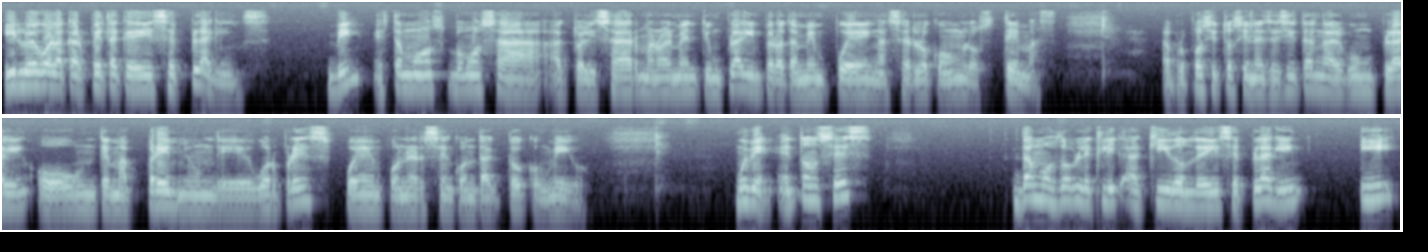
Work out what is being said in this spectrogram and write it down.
y luego la carpeta que dice plugins. Bien, estamos, vamos a actualizar manualmente un plugin, pero también pueden hacerlo con los temas. A propósito, si necesitan algún plugin o un tema premium de WordPress, pueden ponerse en contacto conmigo. Muy bien, entonces damos doble clic aquí donde dice plugin y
